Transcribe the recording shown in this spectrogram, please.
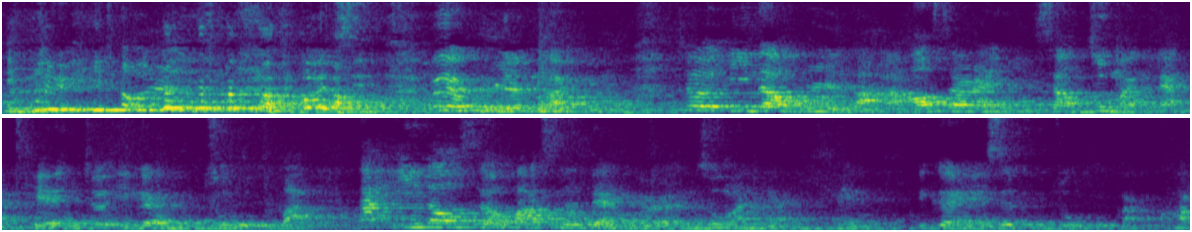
平日一到日，对不起，有点胡言乱语，就一到日吧，然后三人以上住满两天，就一个人补助五百，那一到四的话是两个人住满两天，一个人也是补助五百块。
